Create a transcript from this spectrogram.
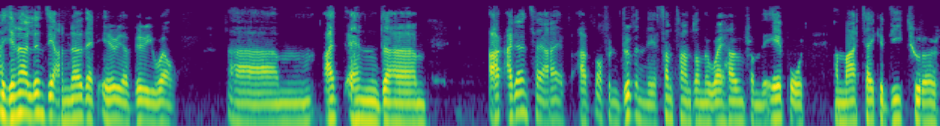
Uh, You know, Lindsay, I know that area very well. Um, I, and, um, I, I don't say I've, I've often driven there. Sometimes on the way home from the airport, I might take a detour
